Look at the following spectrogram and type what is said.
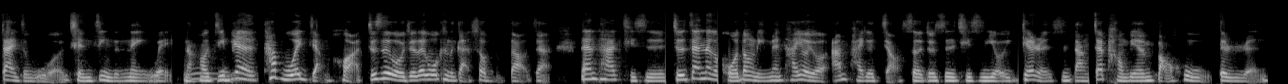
带着我前进的那一位，然后即便他不会讲话，就是我觉得我可能感受不到这样，但他其实就是在那个活动里面，他又有安排一个角色，就是其实有一些人是当在旁边保护的人。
